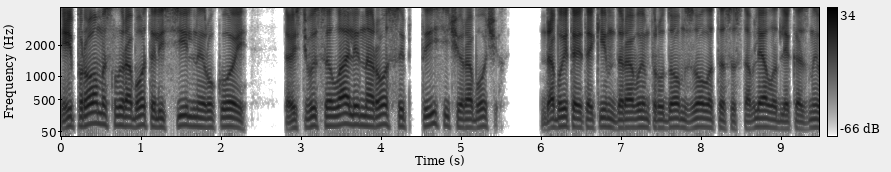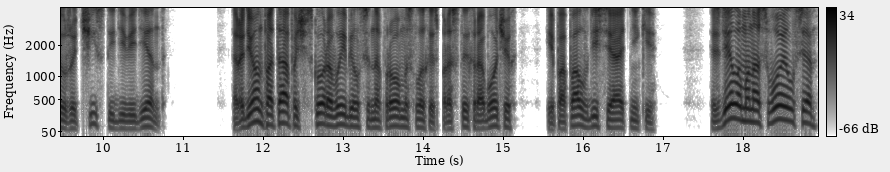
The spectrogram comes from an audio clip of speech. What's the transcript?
и промыслы работали сильной рукой, то есть высылали на россыпь тысячи рабочих. Добытое таким даровым трудом золото составляло для казны уже чистый дивиденд. Родион Потапыч скоро выбился на промыслах из простых рабочих и попал в десятники. С делом он освоился,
